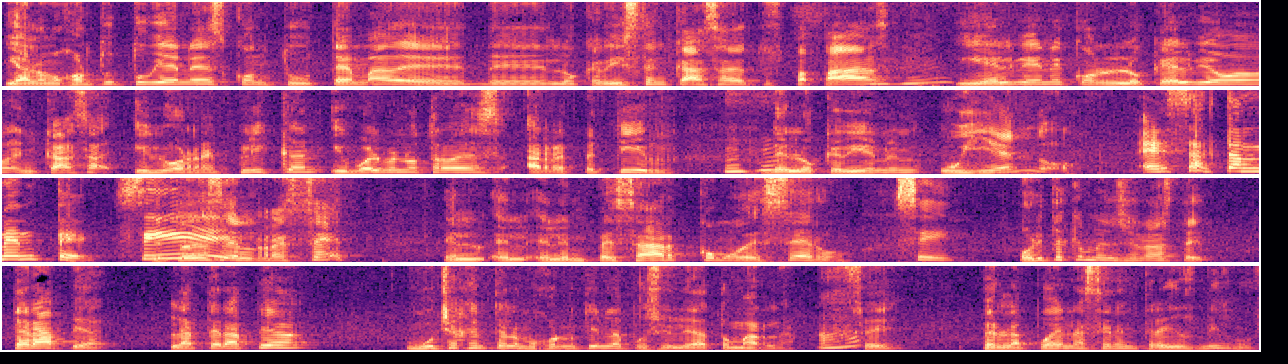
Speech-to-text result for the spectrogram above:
Y a lo mejor tú, tú vienes con tu tema de, lo que viste en casa de tus papás y él viene con lo que él vio en casa y lo replican y vuelven otra vez a repetir de lo que vienen huyendo. Exactamente, sí. Entonces el reset, el, el empezar como de cero. Sí. Ahorita que mencionaste terapia, la terapia mucha gente a lo mejor no tiene la posibilidad de tomarla, ¿sí? Pero la pueden hacer entre ellos mismos.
